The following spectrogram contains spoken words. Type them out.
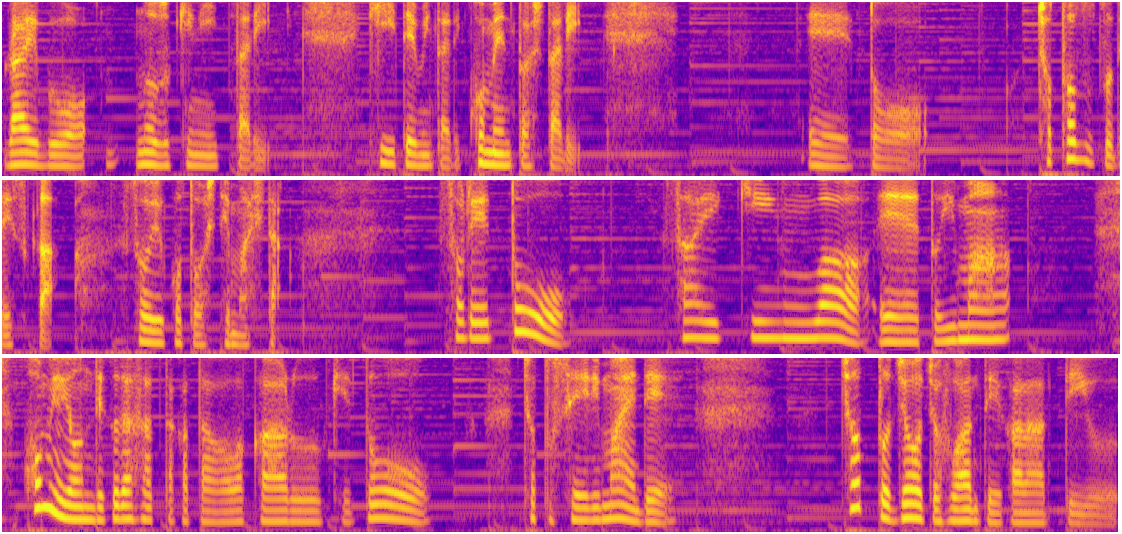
ライブを覗きに行ったり聞いてみたりコメントしたり。えっ、ー、とちょっとずつですがそういうことをしてました。それと最近はえっ、ー、と今コミュ読んでくださった方はわかるけどちょっと生理前でちょっと情緒不安定かなっていう。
